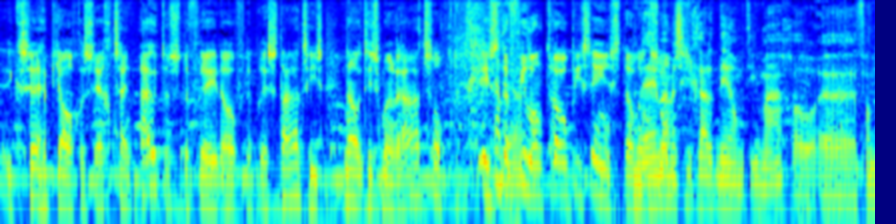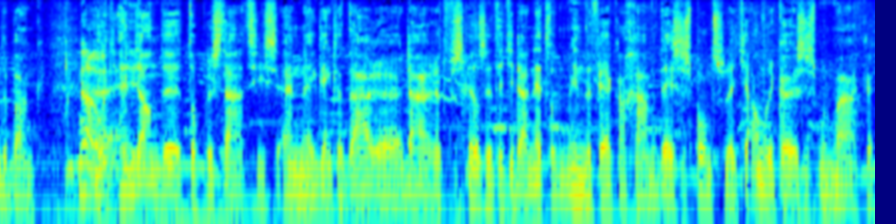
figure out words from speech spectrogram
ik heb je al gezegd, zijn uiterst tevreden over de prestaties. Nou, het is mijn raadsel. Is het een Ja. filantropische instelling Nee, maar misschien gaat het meer om het imago eh, van de bank. Nou, Eh, het- en dan de topprestaties. En ik denk dat daar, eh, daar het verschil zit. Dat je daar net wat minder ver kan gaan met deze sponsor. Dat je andere keuzes moet maken.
